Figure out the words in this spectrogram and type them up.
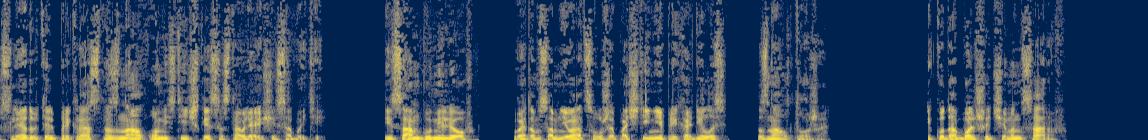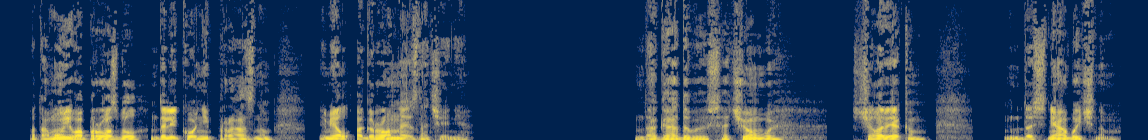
следователь прекрасно знал о мистической составляющей событий. И сам Гумилев, в этом сомневаться уже почти не приходилось, знал тоже. И куда больше, чем Инсаров. Потому и вопрос был далеко не праздным, имел огромное значение. «Догадываюсь, о чем вы. С человеком, да с необычным.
